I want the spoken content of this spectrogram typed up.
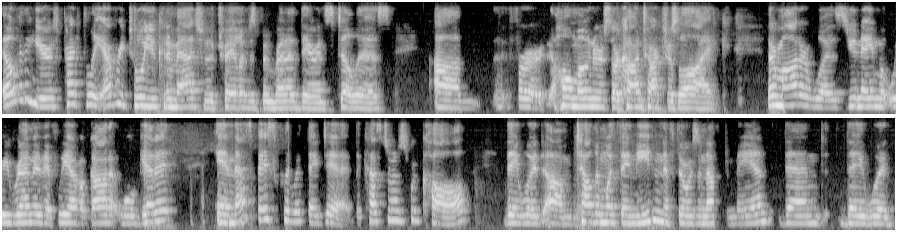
over the years, practically every tool you can imagine a trailer has been rented there and still is um, for homeowners or contractors alike. Their motto was, You name it, we rent it. If we haven't got it, we'll get it. And that's basically what they did. The customers would call, they would um, tell them what they need, and if there was enough demand, then they would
